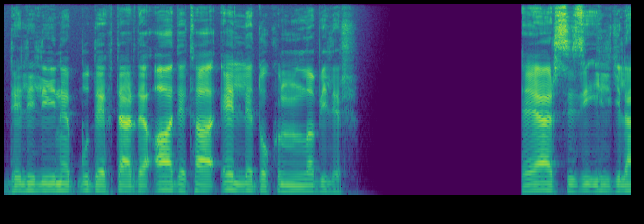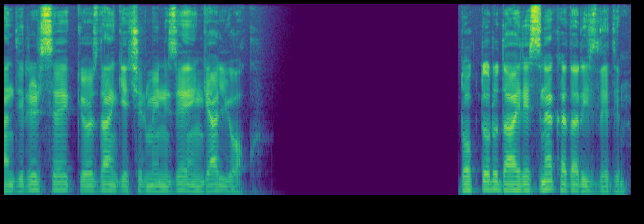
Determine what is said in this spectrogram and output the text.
Deliliğine bu defterde adeta elle dokunulabilir. Eğer sizi ilgilendirirse gözden geçirmenize engel yok. Doktoru dairesine kadar izledim.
